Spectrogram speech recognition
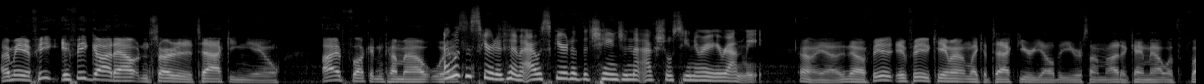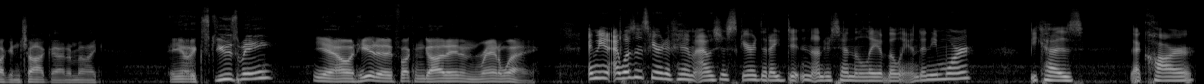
I mean, if he if he got out and started attacking you, I'd fucking come out with. I wasn't scared of him. I was scared of the change in the actual scenery around me. Oh yeah, no. If he if he came out and like attacked you or yelled at you or something, I'd have came out with a fucking shotgun and been like, you know, excuse me, you know, and he'd have fucking got in and ran away. I mean, I wasn't scared of him. I was just scared that I didn't understand the lay of the land anymore because that car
